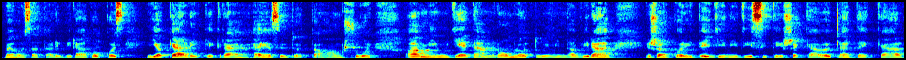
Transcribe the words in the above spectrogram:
behozatali virágokhoz, így a kellékekre helyeződött a hangsúly, ami ugye nem romlott, úgy, mint a virág, és akkor itt egyéni díszítésekkel, ötletekkel,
